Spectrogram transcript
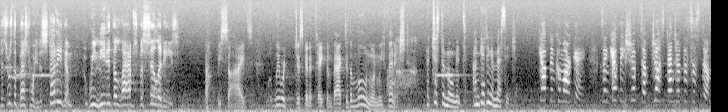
This was the best way to study them. We needed the lab's facilities. Oh, besides, we were just gonna take them back to the moon when we finished. Uh, just a moment. I'm getting a message. Captain Kuumaarke, Zenkethi's ships have just entered the system.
